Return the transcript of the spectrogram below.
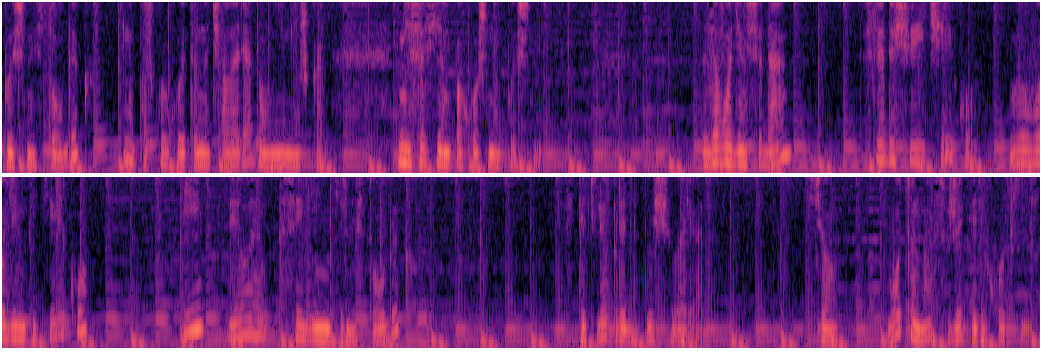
пышный столбик. Ну, поскольку это начало ряда, он немножко не совсем похож на пышный. Заводим сюда, в следующую ячейку, выводим петельку и делаем соединительный столбик с петлей предыдущего ряда. Все, вот у нас уже переход есть.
